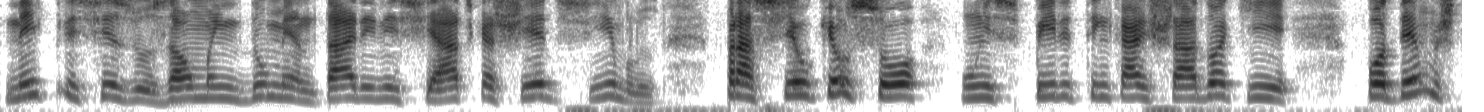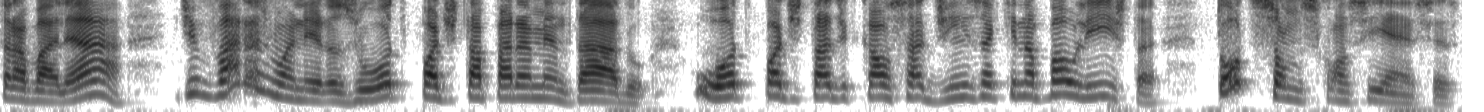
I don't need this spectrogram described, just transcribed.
nem preciso usar uma indumentária iniciática cheia de símbolos para ser o que eu sou, um espírito encaixado aqui. Podemos trabalhar de várias maneiras. O outro pode estar paramentado, o outro pode estar de calça jeans aqui na Paulista. Todos somos consciências.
